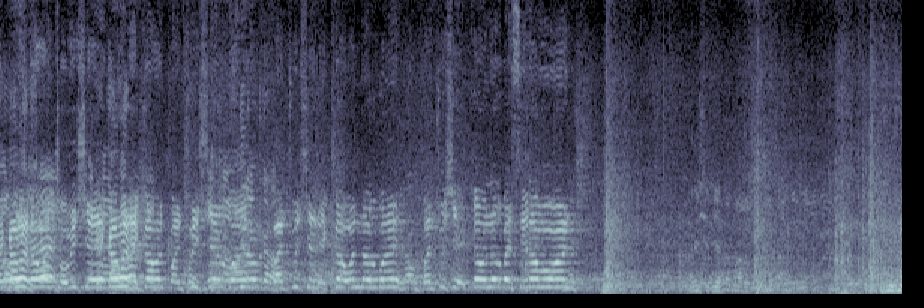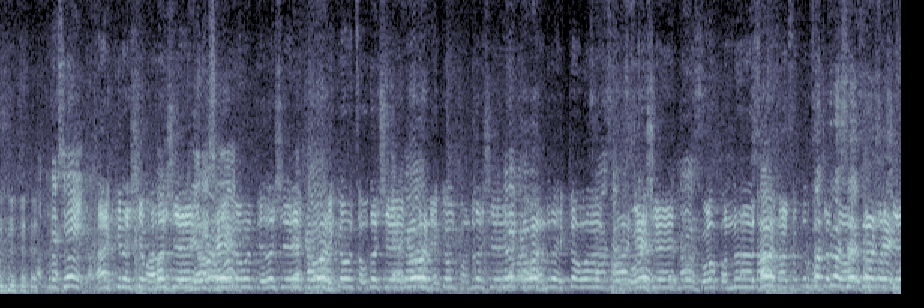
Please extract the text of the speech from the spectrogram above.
एकावन्न. एकावन्न चोवीसशे. एकावन्न. एकावन्न पंचवीसशे रुपये. पंचवीसशे एकावन्न रुपये. पंचवीसशे एकावन्न रुपये. सिरामोहन अकराशे बाराशे एकावन्न तेराशे एकावन्न. एकावन्न चौदाशे एकावन्न. एकावन्न पंधराशे. पंधरा एकावन्न सोळाशे सोळा पन्नास सत्तर सतराशे. पंच्याहत्तर सतराशे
